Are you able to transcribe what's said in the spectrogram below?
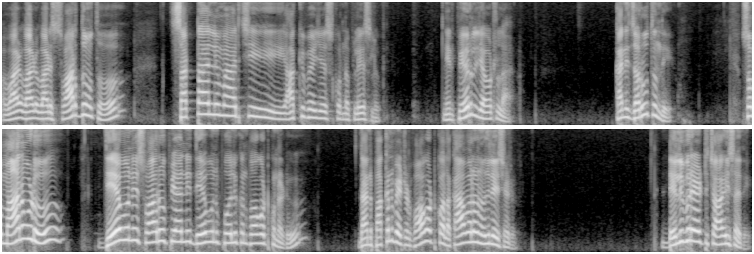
వాడి వాడి వాడి స్వార్థంతో చట్టాల్ని మార్చి ఆక్యుపై చేసుకున్న ప్లేస్లు. నేను పేర్లు చెప్పట్లా కానీ జరుగుతుంది. సో మానవుడు దేవుని స్వారూప్యాన్ని దేవుని పోలికను పోగొట్టుకున్నాడు. దాన్ని పక్కన పెట్టాడు పోగొట్టుకోవాలి కావాలని వదిలేశాడు. డెలిబరేట్ చాయిస్ అది.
